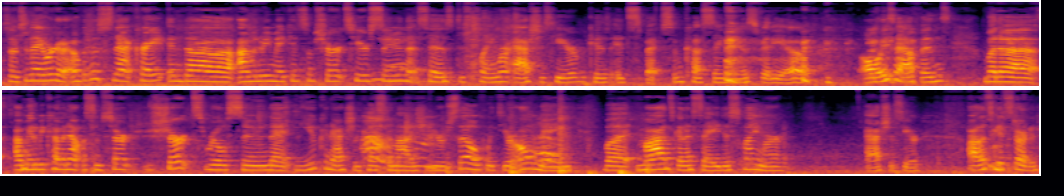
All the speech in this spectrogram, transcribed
So today we're going to open the snack crate, and uh, I'm going to be making some shirts here soon that says disclaimer Ash is here because it expects some cussing in this video. Always happens. But uh, I'm going to be coming out with some shirts real soon that you can actually customize yourself with your own name. But mine's going to say disclaimer, Ash is here. All right, let's get started.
